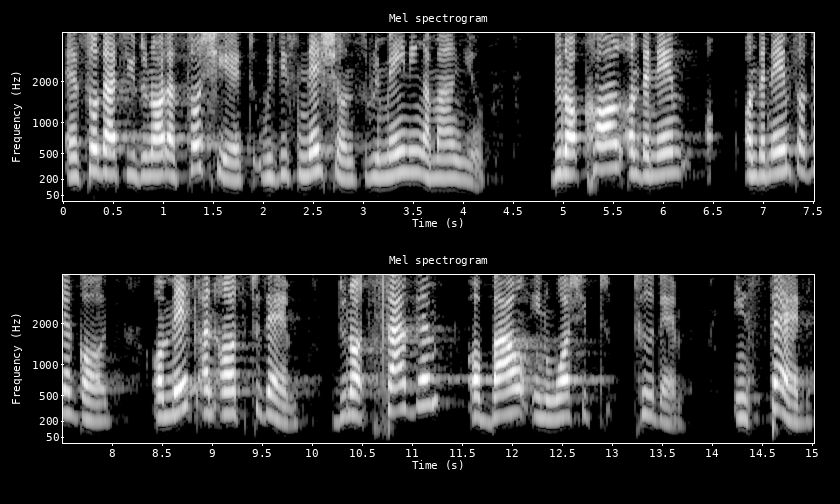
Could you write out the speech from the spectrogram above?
and so that you do not associate with these nations remaining among you. Do not call on the, name, on the names of their gods or make an oath to them. Do not serve them or bow in worship to them. Instead,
